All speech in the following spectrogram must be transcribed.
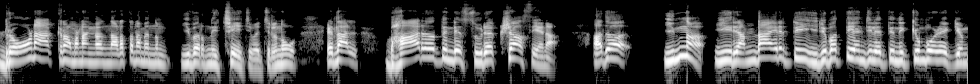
ഡ്രോൺ ആക്രമണങ്ങൾ നടത്തണമെന്നും ഇവർ നിശ്ചയിച്ചു വച്ചിരുന്നു. എന്നാൽ ഭാരതത്തിന്റെ സുരക്ഷാ സേന അത് ഇന്ന് ഈ രണ്ടായിരത്തി ഇരുപത്തി അഞ്ചിൽ എത്തി നിൽക്കുമ്പോഴേക്കും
